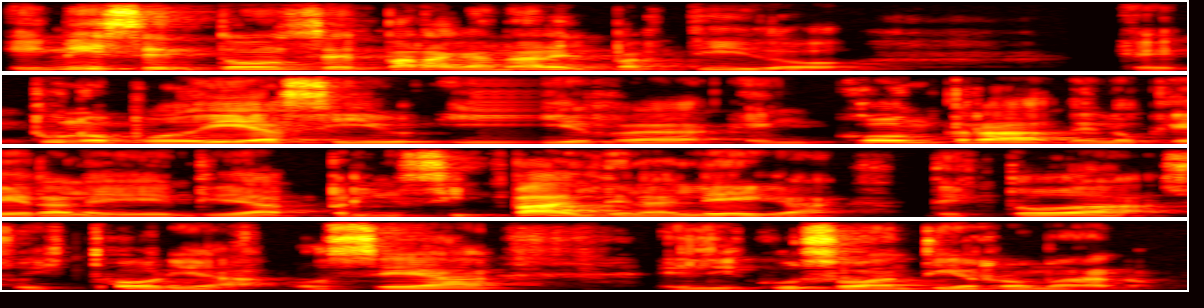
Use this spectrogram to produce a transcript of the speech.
en ese entonces, para ganar el partido, eh, tú no podías ir, ir, en contra de lo que era la identidad principal de la Lega, de toda su historia, o sea, el discurso antirromano.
